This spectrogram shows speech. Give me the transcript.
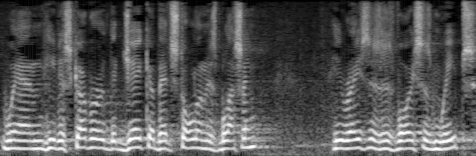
when he discovered that Jacob had stolen his blessing. He raises his voice and weeps.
